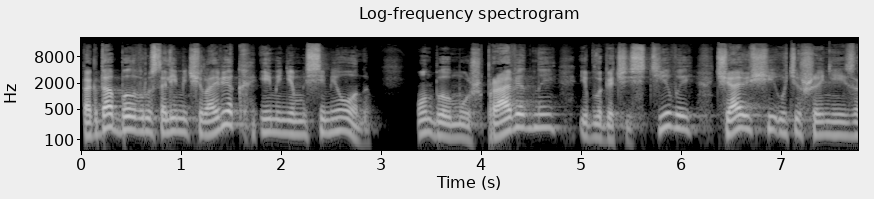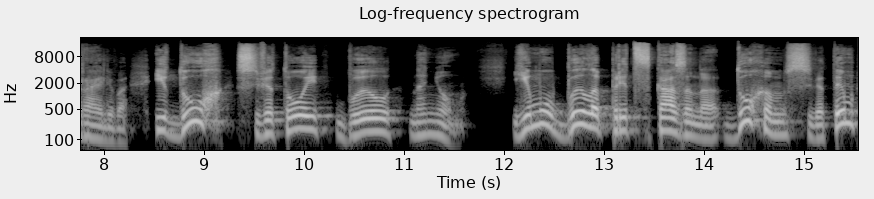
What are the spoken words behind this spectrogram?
«Тогда был в Иерусалиме человек именем Симеон. Он был муж праведный и благочестивый, чающий утешение Израилева. И Дух Святой был на нем. Ему было предсказано Духом Святым,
